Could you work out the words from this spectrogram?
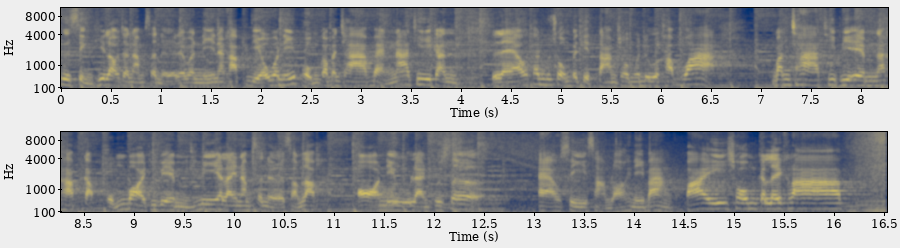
คือสิ่งที่เราจะนำเสนอในวันนี้นะครับ เดี๋ยววันนี้ผมกับบัญชาแบ่งหน้าที่กัน แล้วท่านผู้ชมไปติดตามชมกันดูครับว่า บัญชา TPM นะครับ กับผมบอย TPM มีอะไรนำเสนอสำหรับ All New Land Cruiser LC 300คันนี้บ้าง ไปชมกันเลยครับ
